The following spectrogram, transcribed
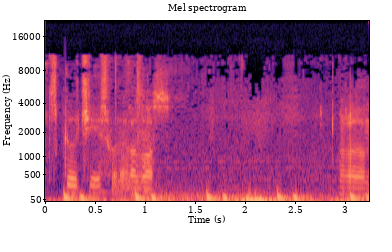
It's Gucci. It's whatever. Los dos.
